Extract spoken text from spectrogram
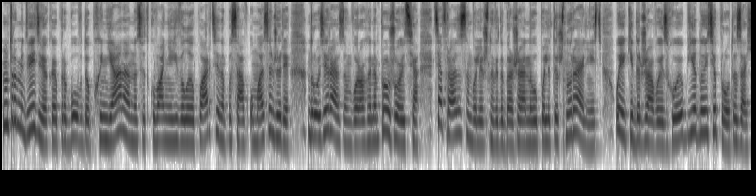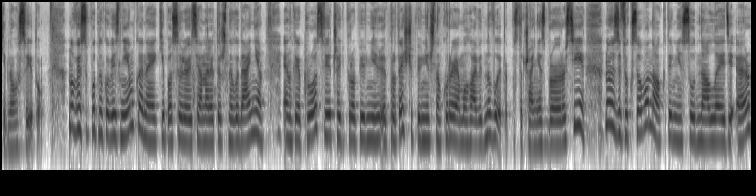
Дмитро Медведєв, який прибув до Пхеньяна на святкування ювілею партії, написав у месенджері Друзі разом вороги напружуються. Ця фраза символічно відображає нову політичну реальність, у якій держави ізгої об'єднуються проти західного світу. Нові супутникові знімки, на які посилюється аналітичне видання НК Про свідчать про півні... про те, що Північна Корея могла відновити постачання зброї Росії. Ну і зафіксовано активність судна Леді Ер,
